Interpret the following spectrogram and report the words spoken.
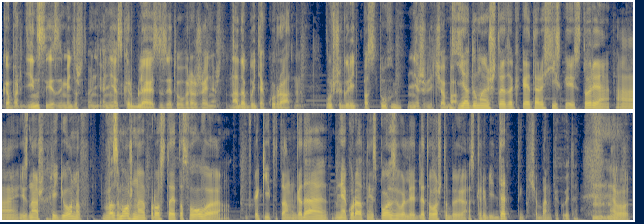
кабардинцы, я заметил, что они, они оскорбляются из-за этого выражения, что надо быть аккуратным лучше говорить пастух, нежели чабак. Я думаю, что это какая-то российская история а, из наших регионов. Возможно, просто это слово в какие-то там года неаккуратно использовали для того, чтобы оскорбить. Да, ты чабан какой-то. Угу. Вот.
